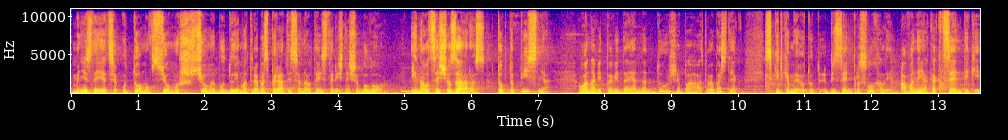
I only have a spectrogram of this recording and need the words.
мені здається, у тому всьому, що ми будуємо, треба спиратися на те історичне, що було. І на оце, що зараз. Тобто пісня вона відповідає на дуже багато. Ви бачите, як скільки ми отут пісень прослухали, а вони як акцентики.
